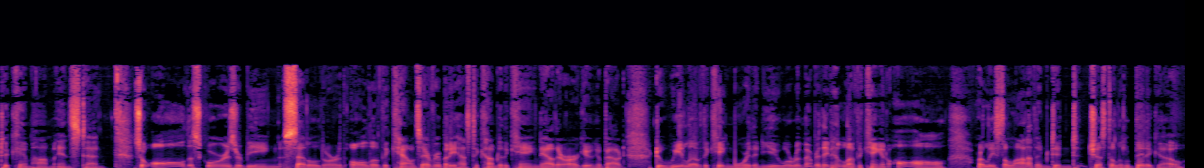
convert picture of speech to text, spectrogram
to Kimham instead. So all the scores are being settled, or all of the counts. Everybody has to come to the king. Now they're arguing about do we love the king more than you? Well, remember, they didn't love the king at all, or at least a lot of them didn't just a little bit ago.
